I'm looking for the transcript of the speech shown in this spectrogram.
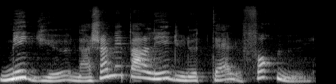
Mais Dieu n'a jamais parlé d'une telle formule.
